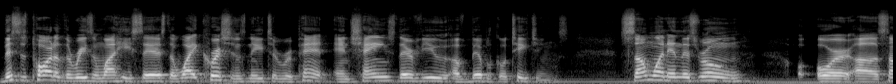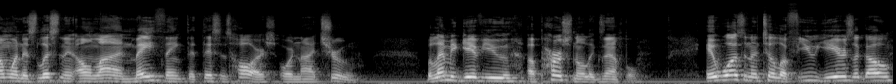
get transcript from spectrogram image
This is part of the reason why he says the white Christians need to repent and change their view of biblical teachings. Someone in this room or uh, someone that's listening online may think that this is harsh or not true. But let me give you a personal example. It wasn't until a few years ago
